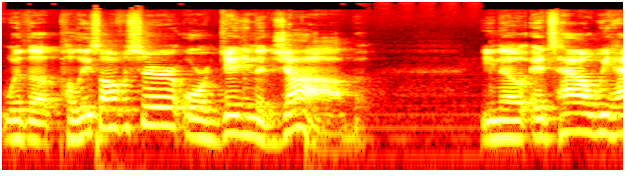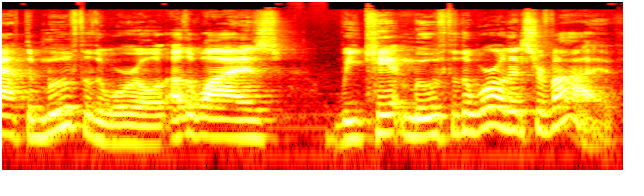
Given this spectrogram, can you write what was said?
with a police officer or getting a job. You know, it's how we have to move through the world. Otherwise, we can't move through the world and survive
